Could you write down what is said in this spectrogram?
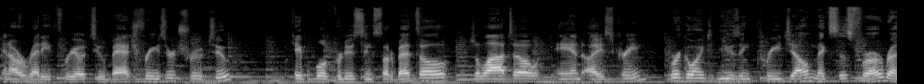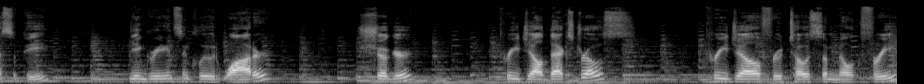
in our Ready 302 batch freezer True 2, capable of producing sorbetto, gelato, and ice cream. We're going to be using pre-gel mixes for our recipe. The ingredients include water, sugar, pre-gel dextrose, pre-gel fructosa milk-free,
